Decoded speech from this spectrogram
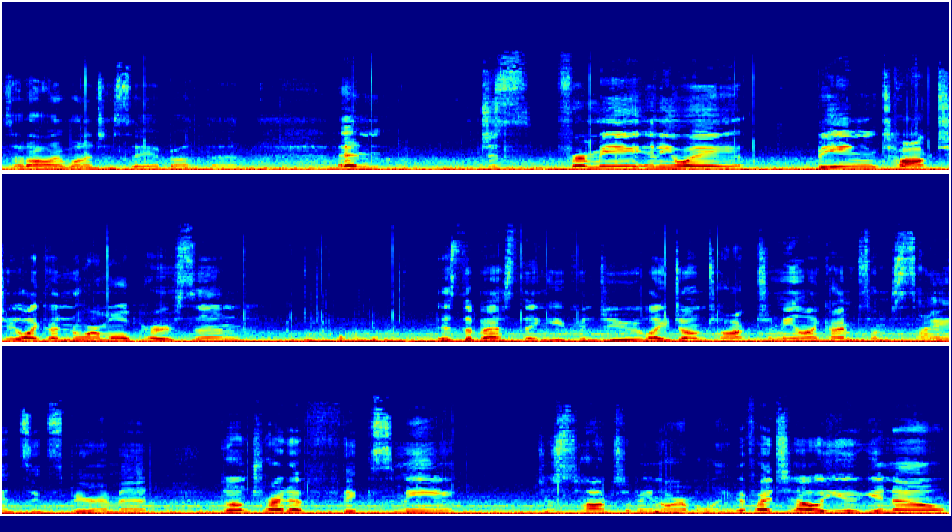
is that all I wanted to say about that? And just for me, anyway, being talked to like a normal person is the best thing you can do. Like, don't talk to me like I'm some science experiment. Don't try to fix me. Just talk to me normally. If I tell you, you know,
